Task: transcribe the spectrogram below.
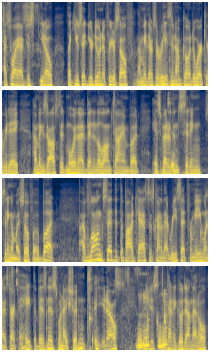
That's why I just, you know, like you said, you're doing it for yourself. I mean, there's a reason I'm going to work every day. I'm exhausted more than I've been in a long time, but it's better than sitting sitting on my sofa. But I've long said that the podcast is kind of that reset for me when I start to hate the business when I shouldn't, you know, mm-hmm, you just mm-hmm. kind of go down that hole.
